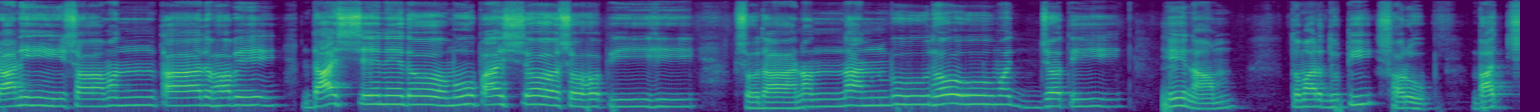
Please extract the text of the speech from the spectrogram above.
প্রাণী সমন্তাদ্ভবে দাস্যেনেদমুপাস্য সোহপিহি সদানন্দান বুধৌ মজ্জতি হে নাম, তোমার দুটি স্বরূপ, বাচ্য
